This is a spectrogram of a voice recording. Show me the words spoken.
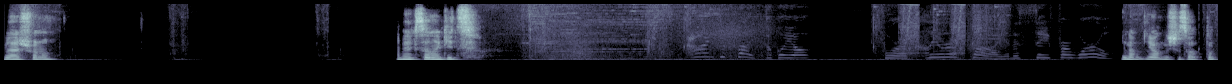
Ver şunu. Vexana git. İnan yanlışı sattım.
